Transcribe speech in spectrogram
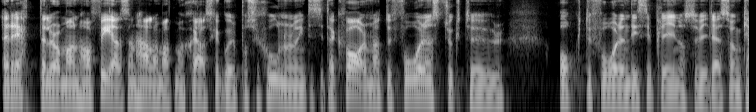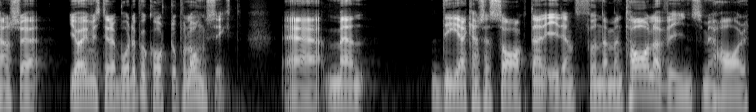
rätt eller om man har fel. Sen handlar det om att man själv ska gå i positionen och inte sitta kvar. Men att du får en struktur och du får en disciplin och så vidare som kanske... Jag investerar både på kort och på lång sikt. Eh, men det jag kanske saknar i den fundamentala vyn som jag har,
